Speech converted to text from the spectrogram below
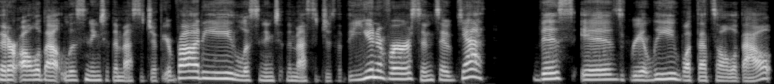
that are all about listening to the message of your body, listening to the messages of the universe. And so, yes, this is really what that's all about.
